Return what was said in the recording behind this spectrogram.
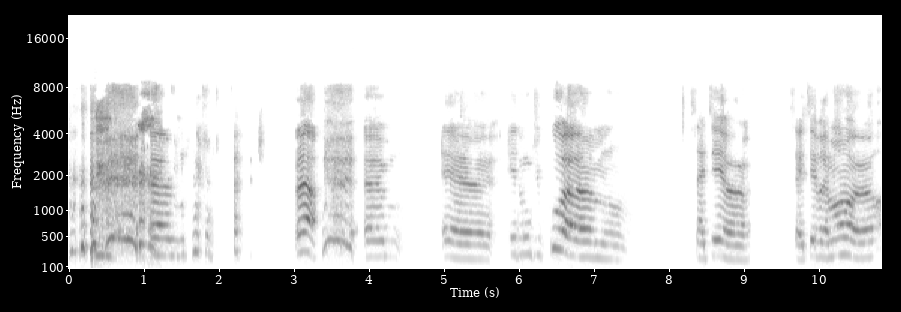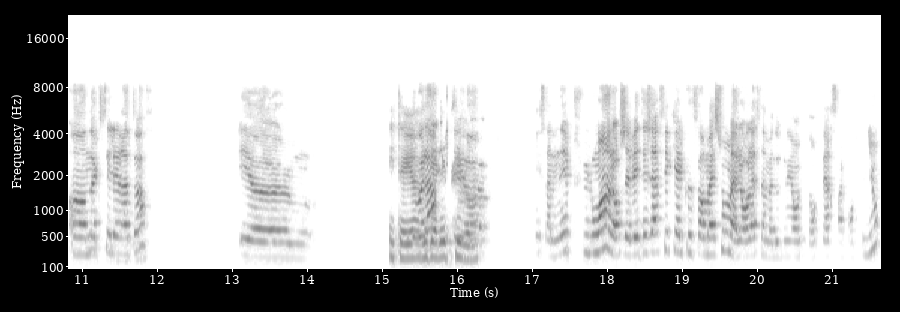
voilà. et donc, du coup, ça a été, ça a été vraiment un accélérateur. Et, et tu as eu envie d'aller plus loin et ça menait plus loin. Alors j'avais déjà fait quelques formations, mais alors là, ça m'a donné envie d'en faire 50 millions.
